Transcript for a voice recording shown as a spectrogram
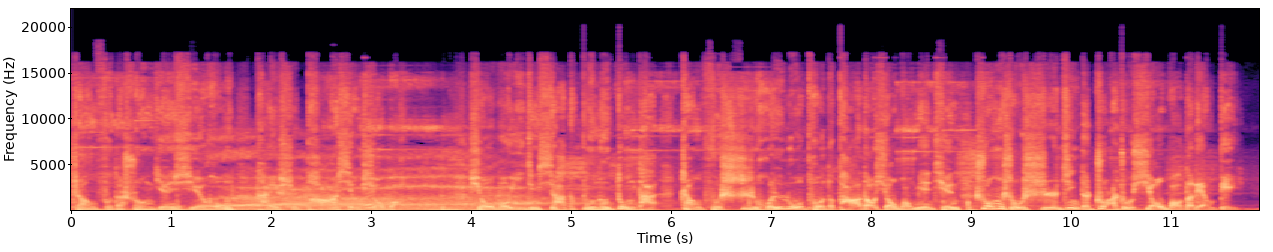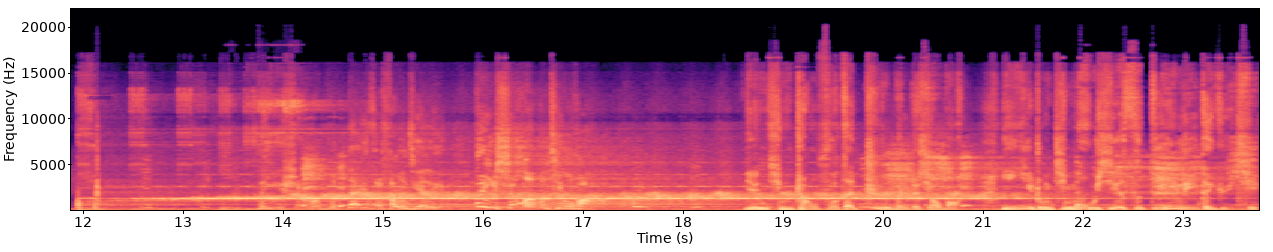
丈夫的双眼血红，开始爬向小宝。小宝已经吓得不能动弹，丈夫失魂落魄地爬到小宝面前，双手使劲地抓住小宝的两臂。你为什么不待在房间里？为什么不听话？年轻丈夫在质问着小宝，以一种近乎歇斯底里的语气。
